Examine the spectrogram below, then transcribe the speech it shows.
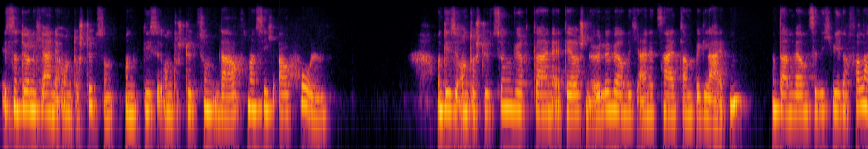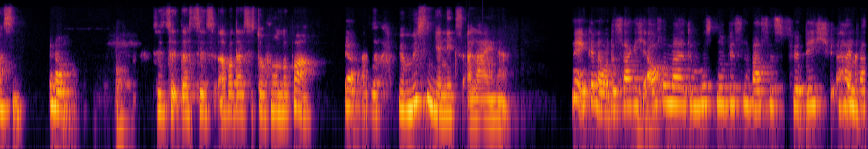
ist natürlich eine Unterstützung. Und diese Unterstützung darf man sich auch holen. Und diese Unterstützung wird deine ätherischen Öle werden dich eine Zeit lang begleiten und dann werden sie dich wieder verlassen. Genau. Das ist, aber das ist doch wunderbar. Ja. Also wir müssen ja nichts alleine. Nee, genau, das sage ich auch immer. Du musst nur wissen, was ist für dich halt genau. was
